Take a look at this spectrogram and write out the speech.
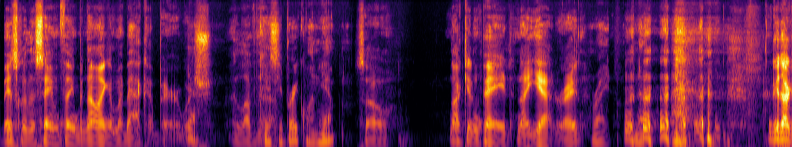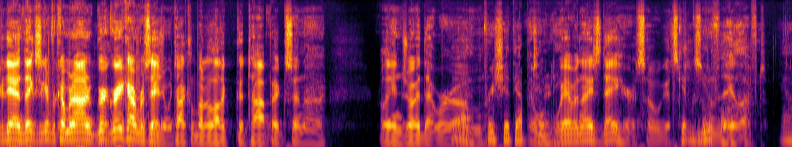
basically the same thing, but now I got my backup pair, which I love In that. case you break one. Yep. So, not getting paid, not yet, right? Right. No. Okay, Dr. Dan, thanks again for coming on. Great, great conversation. We talked about a lot of good topics and uh, really enjoyed that. We're Yeah, um, appreciate the opportunity. we have a nice day here, so we'll get some, getting some of the day left. Yeah.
